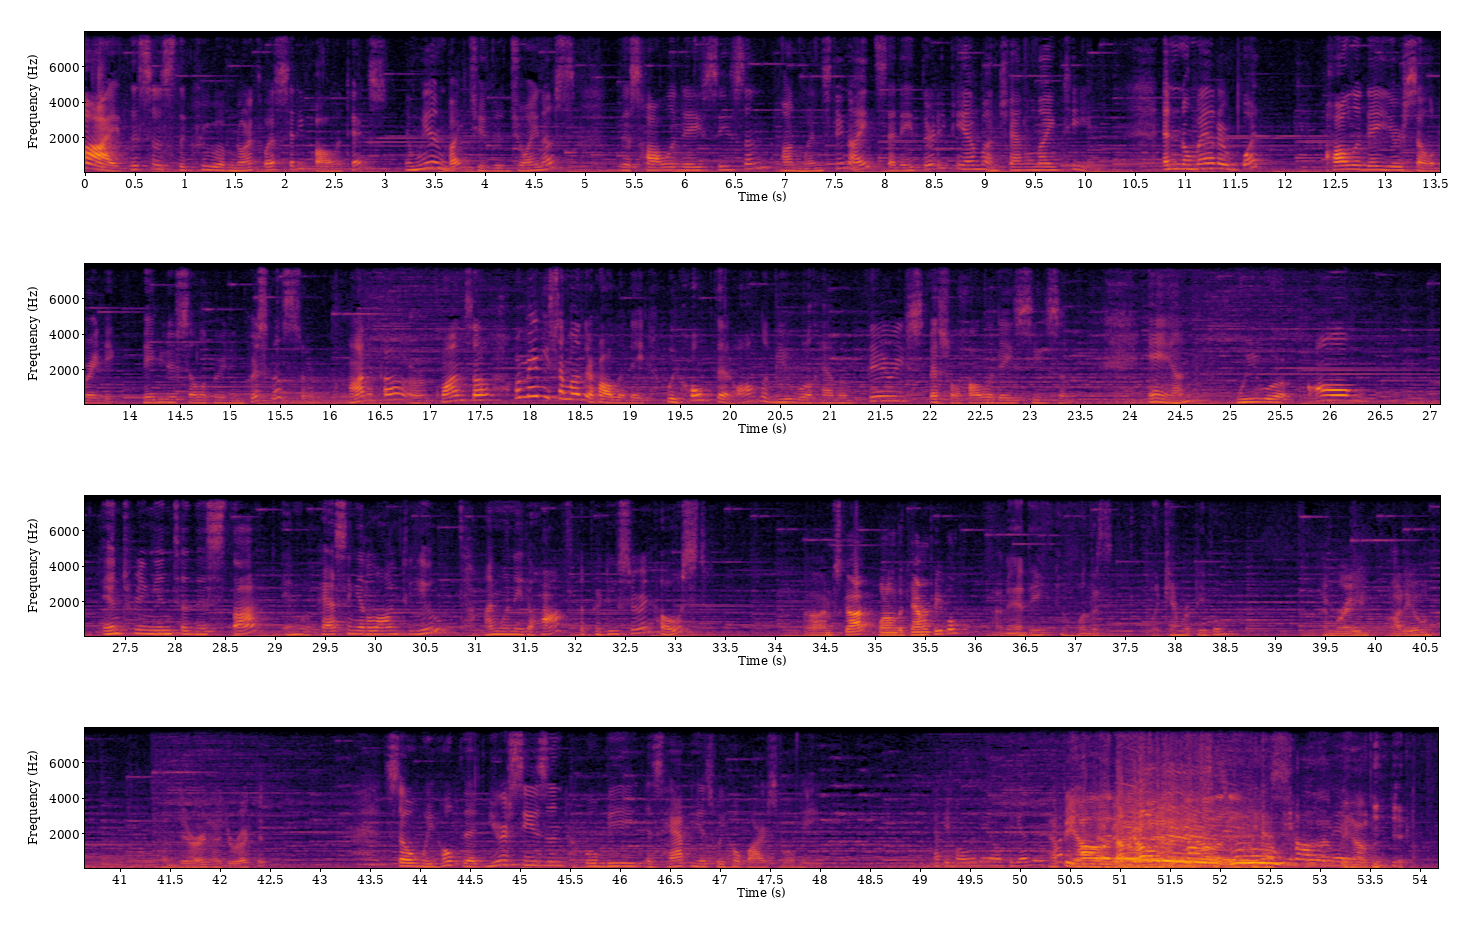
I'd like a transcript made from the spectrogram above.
Hi, this is the crew of Northwest City Politics, and we invite you to join us this holiday season on Wednesday nights at 8:30 p.m. on Channel 19. And no matter what holiday you're celebrating, maybe you're celebrating Christmas or Hanukkah or Kwanzaa or maybe some other holiday, we hope that all of you will have a very special holiday season. And we will all entering into this thought and we're passing it along to you. I'm Juanita Hoff, the producer and host. Uh, I'm Scott, one of the camera people. I'm Andy, one of the, the camera people. I'm Ray, audio. I'm Darren, I direct it. So we hope that your season will be as happy as we hope ours will be. Happy holiday all together. Happy holiday. Happy holidays. Happy holiday. Happy holiday. Happy holiday.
